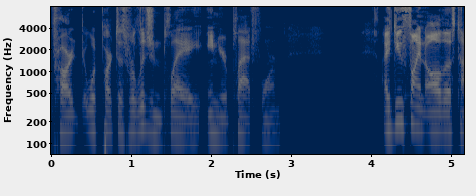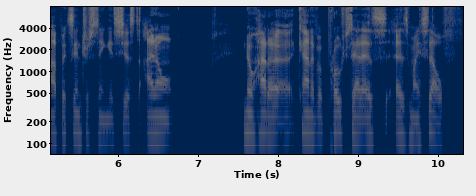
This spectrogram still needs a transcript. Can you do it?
Part what part does religion play in your platform? I do find all those topics interesting. It's just I don't know how to kind of approach that as as myself.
